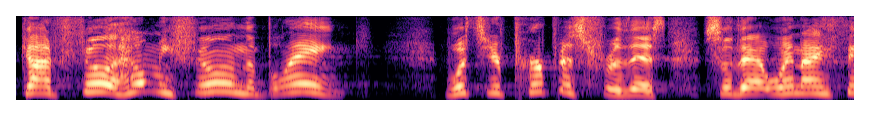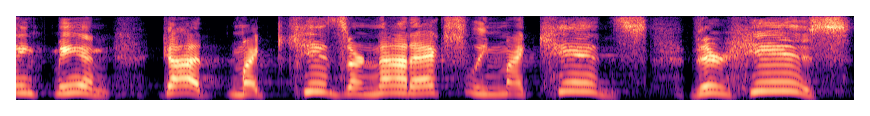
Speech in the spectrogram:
God, fill, help me fill in the blank. What's your purpose for this? So that when I think, man, God, my kids are not actually my kids, they're His.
